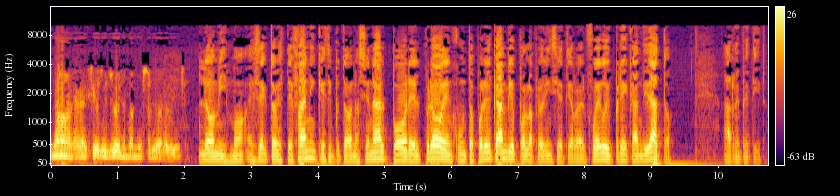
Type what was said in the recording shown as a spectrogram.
No, le agradecido soy yo y le mando un saludo a la audiencia. Lo mismo, es Héctor Stefani, que es diputado nacional por el PRO en Juntos por el Cambio por la provincia de Tierra del Fuego y precandidato a repetir.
